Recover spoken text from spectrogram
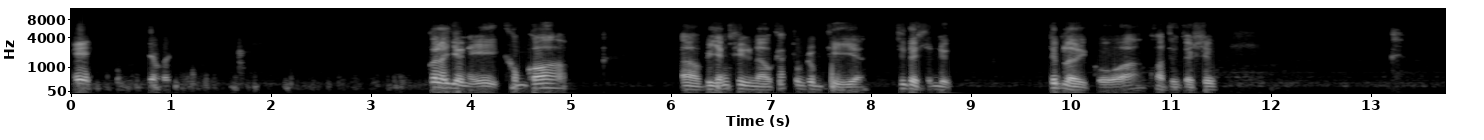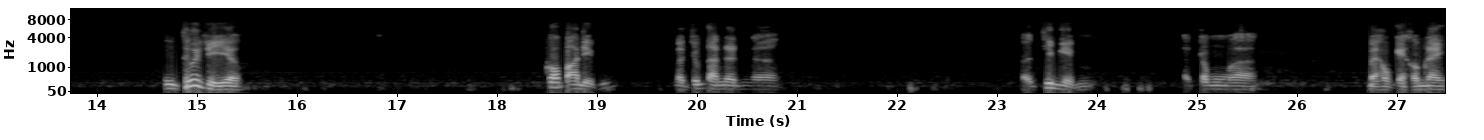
ê dạ vâng có lẽ giờ này không có uh, vị giảng sư nào khác trong room thì uh, chúng tôi sẽ được tiếp lời của khoa thượng tự sư. Thưa quý vị uh, có ba điểm mà chúng ta nên uh, chiêm nghiệm trong uh, bài học ngày hôm nay.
